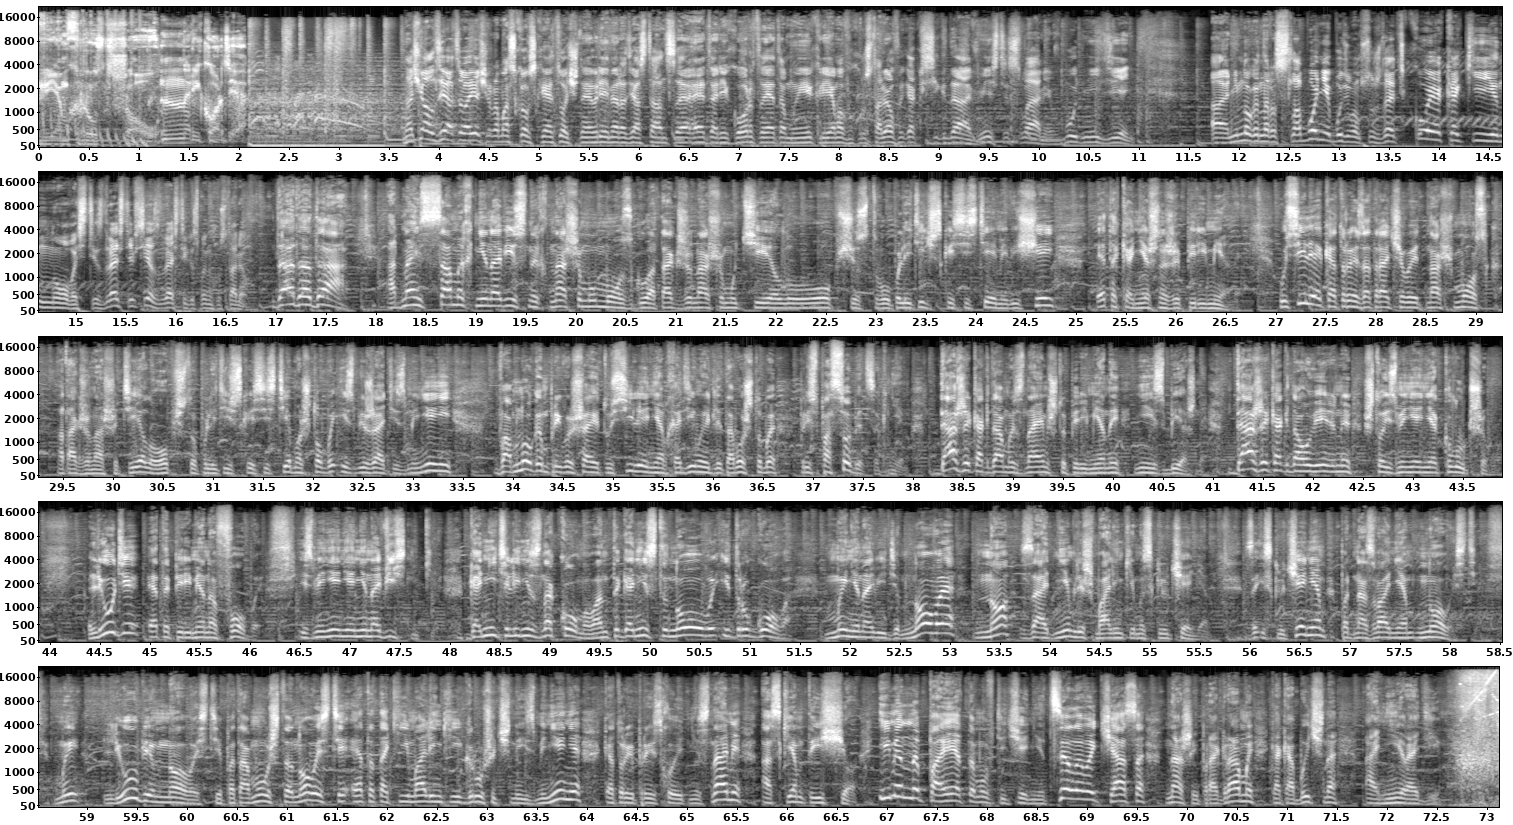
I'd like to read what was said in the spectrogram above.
Крем-хруст-шоу на рекорде. Начало девятого вечера, московское точное время, радиостанция «Это рекорд», и это мы, Кремов и Хрусталев, и как всегда, вместе с вами в будний день. А немного на расслабоне будем обсуждать кое-какие новости. Здрасте все, здрасте, господин Хрусталев. Да-да-да. Одна из самых ненавистных нашему мозгу, а также нашему телу, обществу, политической системе вещей – это, конечно же, перемены. Усилия, которые затрачивает наш мозг, а также наше тело, общество, политическая система, чтобы избежать изменений, во многом превышает усилия, необходимые для того, чтобы приспособиться к ним. Даже когда мы знаем, что перемены неизбежны. Даже когда уверены, что изменения к лучшему. Люди — это перемена фобы, изменения ненавистники, гонители незнакомого, антагонисты нового и другого. Мы ненавидим новое, но за одним лишь маленьким исключением. За исключением под названием новости. Мы любим новости, потому что новости — это такие маленькие игрушечные изменения, которые происходят не с нами, а с кем-то еще. Именно поэтому в течение целого часа нашей программы, как обычно, они родимы.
